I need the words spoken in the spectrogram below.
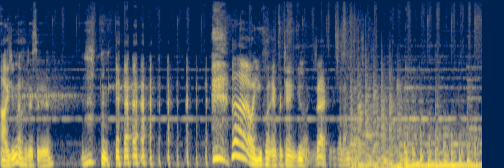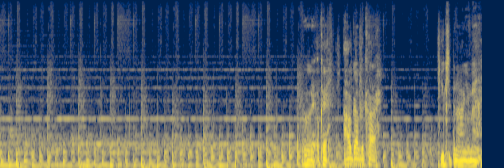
Oh, you know who this is. oh, you playing pretend. You know exactly what I'm talking about. Okay, okay. I'll grab the car. You keep an eye on your man.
